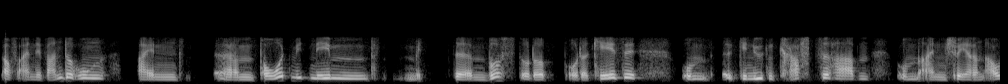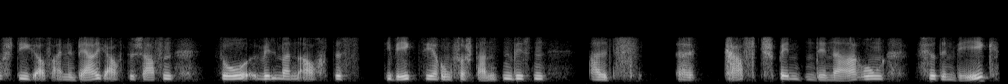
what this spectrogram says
auf eine Wanderung ein ähm, Brot mitnehmen mit ähm, Wurst oder, oder Käse, um äh, genügend Kraft zu haben, um einen schweren Aufstieg auf einen Berg auch zu schaffen. So will man auch das, die Wegzehrung verstanden wissen als äh, kraftspendende Nahrung für den Weg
